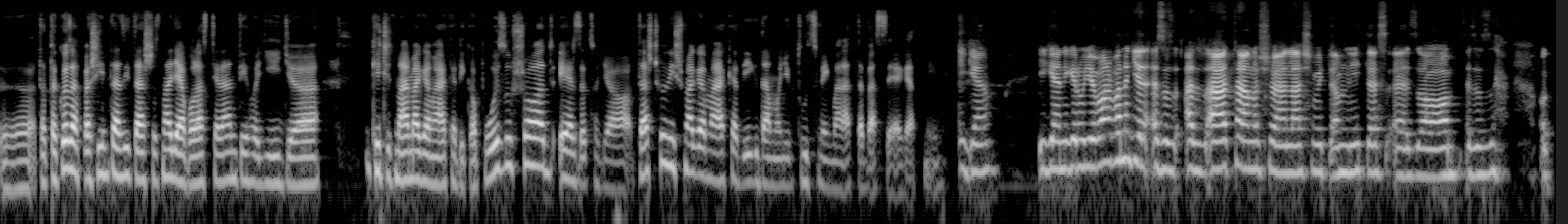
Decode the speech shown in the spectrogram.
Tehát a közepes intenzitás az nagyjából azt jelenti, hogy így kicsit már megemelkedik a pulzusod, érzed, hogy a testhőd is megemelkedik, de mondjuk tudsz még mellette beszélgetni. Igen. Igen, igen, ugye van, van egy ilyen, ez az, az általános ajánlás, amit említesz, ez, a, ez az, az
